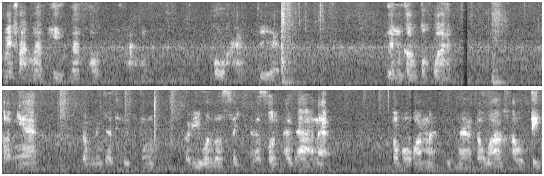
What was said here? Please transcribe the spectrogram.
ไม่ฟังละเพลงแล้วถอดหูฟังโทรหาเพื่อนเพื่อนก็บอกว่า ตอนเนี้ยกำลังจะถึงพอดีว่ารถเสียส่วนอาจารย์น่ะ ก็บอกว่ามาถึงนะแต่ว่าเขาติด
